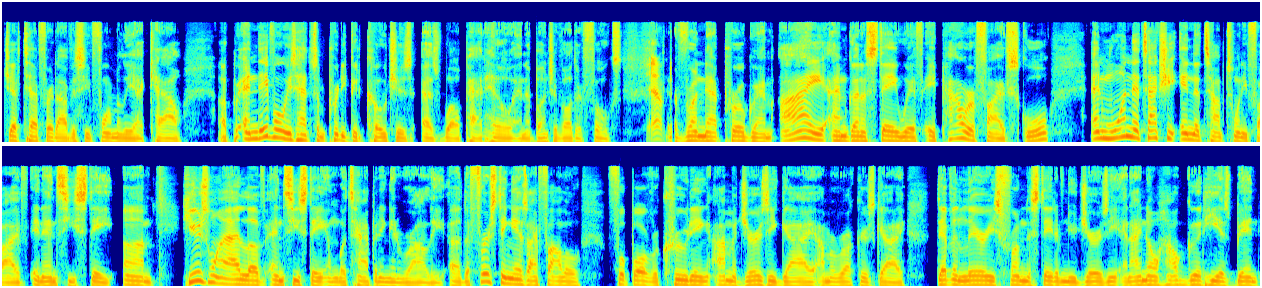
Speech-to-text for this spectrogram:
Jeff Tedford, obviously formerly at Cal, uh, and they've always had some pretty good coaches as well. Pat Hill and a bunch of other folks yeah. that have run that program. I am going to stay with a Power Five school and one that's actually in the top twenty-five in NC State. Um, here's why I love NC State and what's happening in Raleigh. Uh, the first thing is I follow football recruiting. I'm a Jersey guy. I'm a Rutgers guy. Devin Leary's from the state of New Jersey, and I I know how good he has been.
